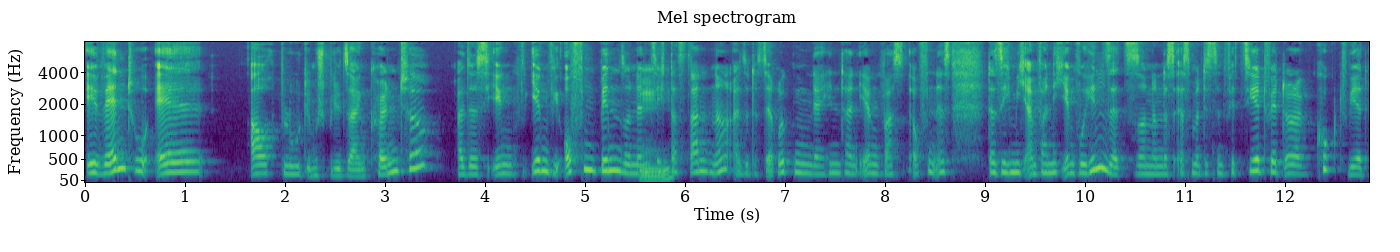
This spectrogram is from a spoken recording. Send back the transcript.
eventuell auch Blut im Spiel sein könnte. Also dass ich irgendwie, offen bin, so nennt sich das dann, ne? Also dass der Rücken, der Hintern irgendwas offen ist, dass ich mich einfach nicht irgendwo hinsetze, sondern dass erstmal desinfiziert wird oder geguckt wird.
